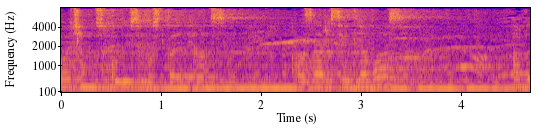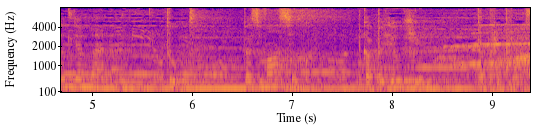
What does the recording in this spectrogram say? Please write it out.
Бачимось колись в останній раз. А зараз я для вас, а ви для мене. Тут, без масок, капелюхів та прикрас.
